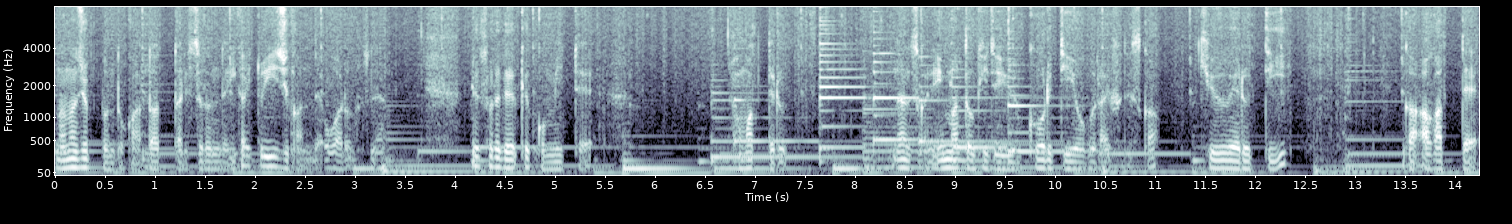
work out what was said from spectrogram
70分とかだったりするんで意外といい時間で終わるんですね。でそれで結構見てハマってる。なんですかね今時でいうクオリティオブライフですか？QLT が上がって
